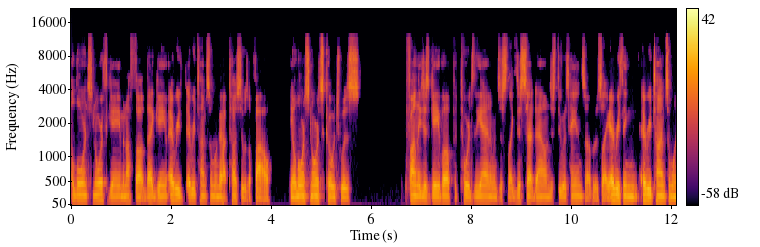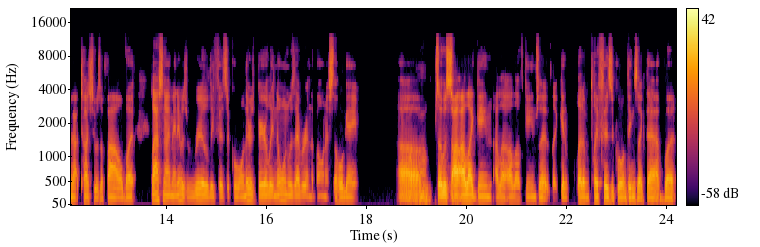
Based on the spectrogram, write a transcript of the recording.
Lawrence North game, and I thought that game every every time someone got touched, it was a foul. You know, Lawrence North's coach was finally just gave up towards the end and just like just sat down, just threw his hands up. It was like everything. Every time someone got touched, it was a foul. But last night, man, it was really physical, and there was barely no one was ever in the bonus the whole game. Um, wow. so it was I, I like games. I, love I love games that like get let them play physical and things like that. But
